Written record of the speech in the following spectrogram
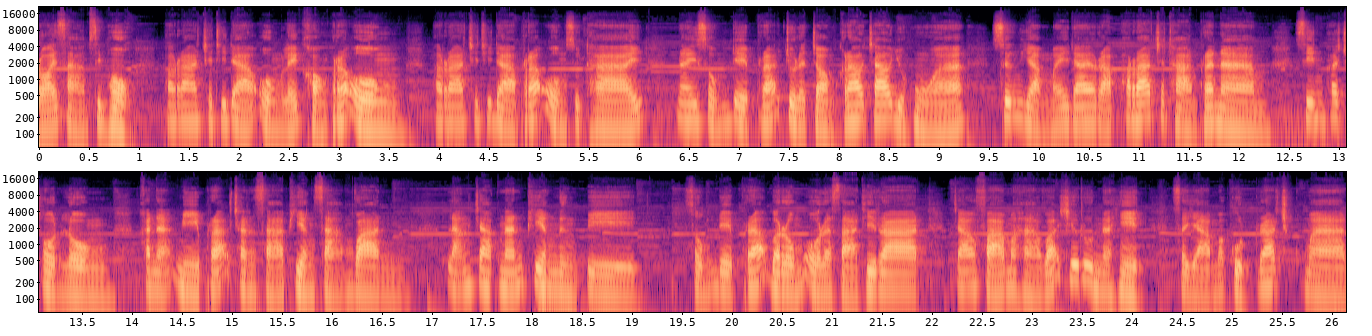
2436 พระราชธิดาองค์เล็กของพระองค์ พระราชธิดาพระองค์สุดท้าย ในสมเด็จพระจุลจอมเกล้าเจ้าอยู่หัว ซึ่งยังไม่ได้รับพระราชทานพระนาม สิ้นพระชนลง ขณะมีพระชันษาเพียงสามวัน หลังจากนั้นเพียงหนึ่งปี สมเด็จพระบรมโอรสาธิราช เจ้าฟ้ามหาวชิรุณหิต สยามกุฎราชกุมาร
